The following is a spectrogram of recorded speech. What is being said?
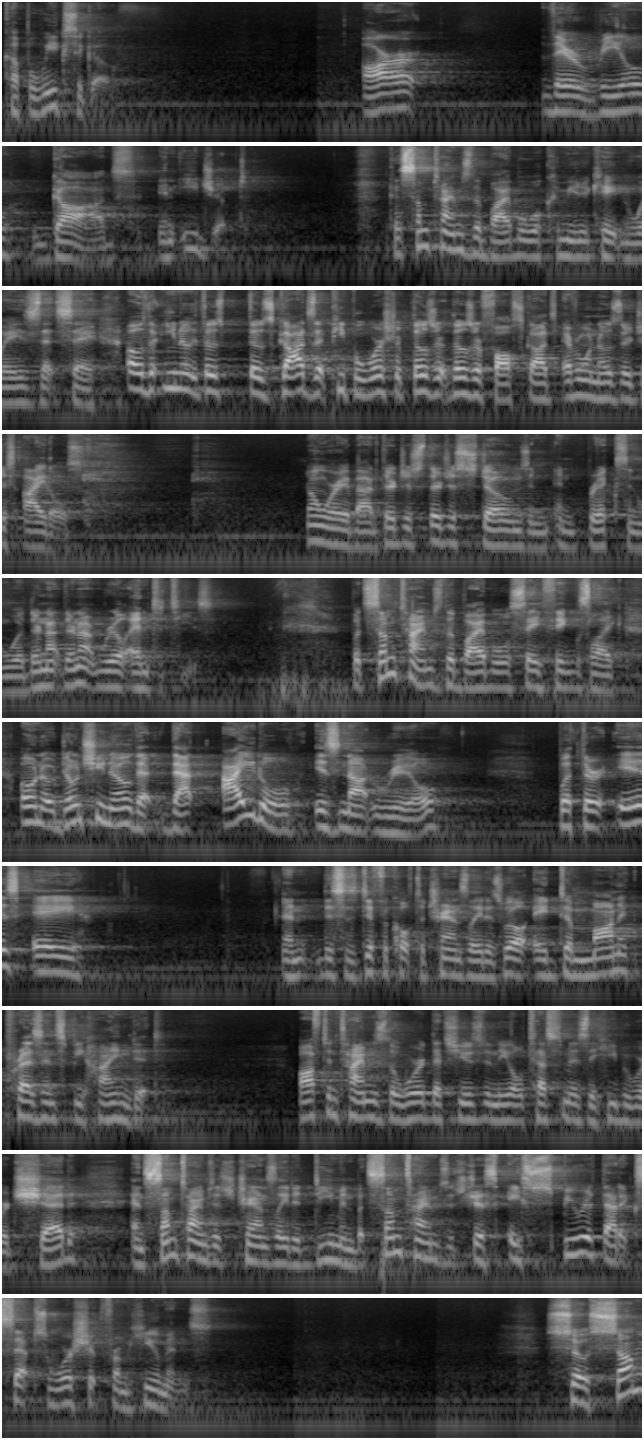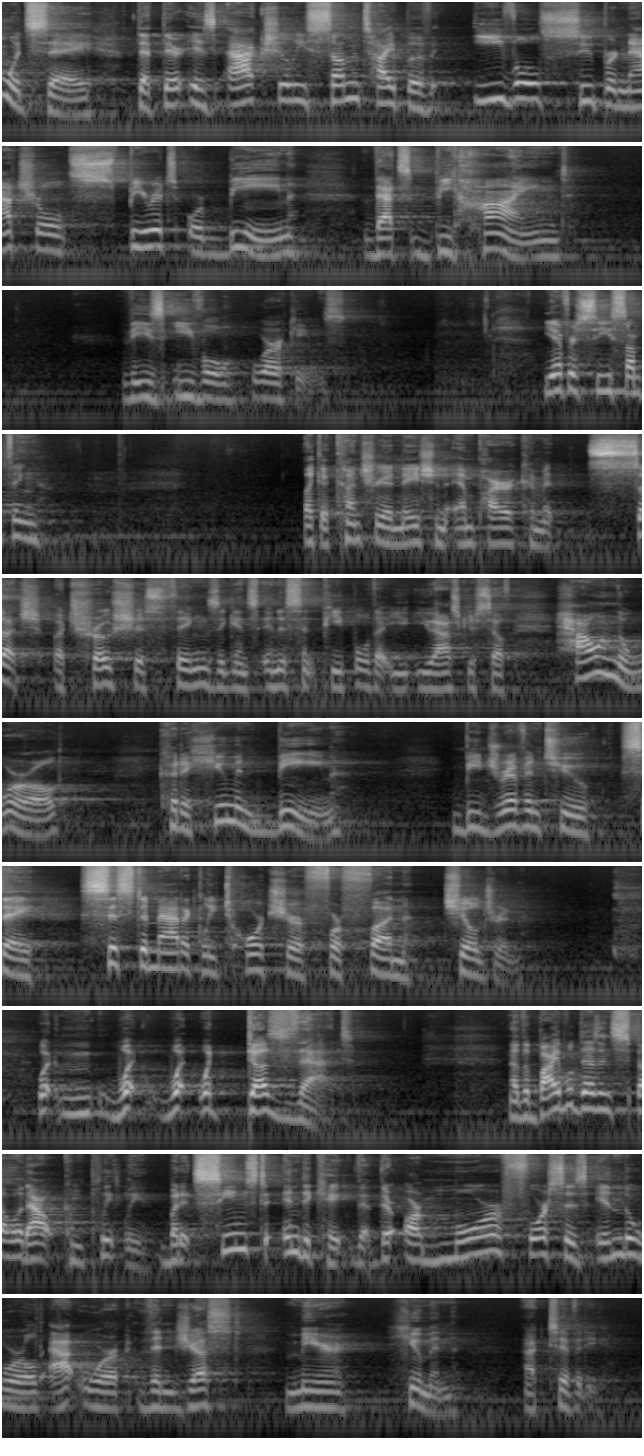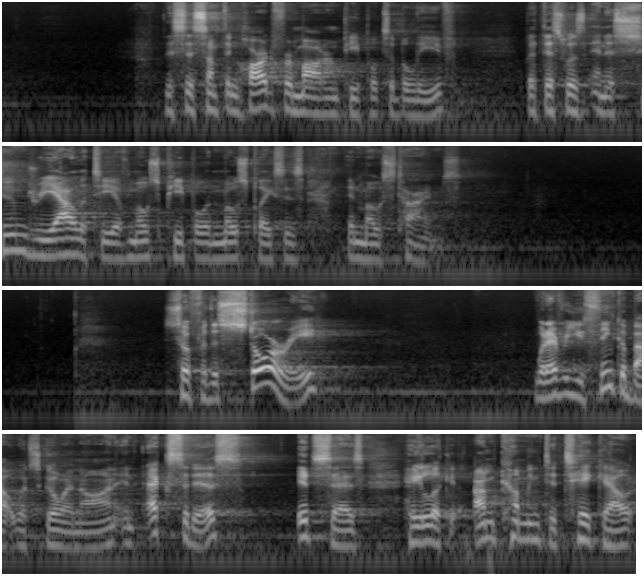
a couple weeks ago. Are there real gods in Egypt? Because sometimes the Bible will communicate in ways that say, oh, the, you know, those, those gods that people worship, those are, those are false gods. Everyone knows they're just idols. Don't worry about it. They're just, they're just stones and, and bricks and wood. They're not, they're not real entities. But sometimes the Bible will say things like, oh no, don't you know that that idol is not real, but there is a, and this is difficult to translate as well, a demonic presence behind it. Oftentimes, the word that's used in the Old Testament is the Hebrew word shed, and sometimes it's translated demon, but sometimes it's just a spirit that accepts worship from humans. So, some would say that there is actually some type of evil supernatural spirit or being that's behind these evil workings. You ever see something like a country, a nation, empire commit such atrocious things against innocent people that you, you ask yourself, how in the world could a human being be driven to, say, systematically torture for fun children? What, what, what, what does that? Now, the Bible doesn't spell it out completely, but it seems to indicate that there are more forces in the world at work than just mere human activity. This is something hard for modern people to believe, but this was an assumed reality of most people in most places in most times. So, for the story, whatever you think about what's going on, in Exodus, it says, hey, look, I'm coming to take out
